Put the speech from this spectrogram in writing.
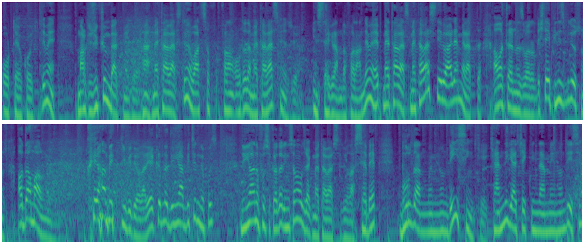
ortaya koydu değil mi? Mark Zuckerberg miydi o? Ha Metaverse değil mi? WhatsApp falan orada da Metaverse mi yazıyor? Instagram'da falan değil mi? Hep Metaverse. Metaverse diye bir alem yarattı. Avatarınız var orada. İşte hepiniz biliyorsunuz. Adam almıyor. Kıyamet gibi diyorlar. Yakında dünya bütün nüfus dünya nüfusu kadar insan olacak metaverse diyorlar. Sebep buradan memnun değilsin ki. Kendi gerçekliğinden memnun değilsin.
